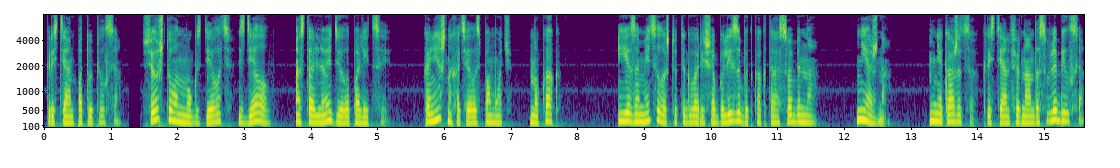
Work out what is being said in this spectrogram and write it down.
Кристиан потупился. Все, что он мог сделать, сделал. Остальное дело полиции. Конечно, хотелось помочь. Но как? И я заметила, что ты говоришь об Элизабет как-то особенно... нежно. Мне кажется, Кристиан Фернандес влюбился.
